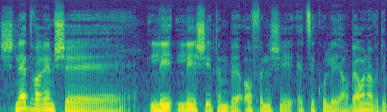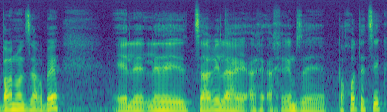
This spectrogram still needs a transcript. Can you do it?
שני דברים שלי לי אישית, הם באופן אישי הציקו לי הרבה עונה, ודיברנו על זה הרבה. אה, לצערי, לאחרים זה פחות הציק.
